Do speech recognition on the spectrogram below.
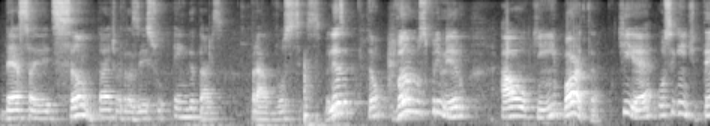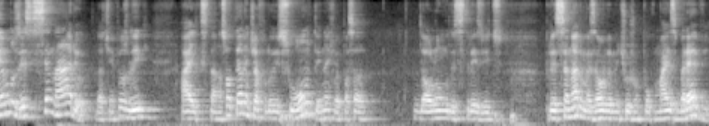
dessa edição, tá? A gente vai trazer isso em detalhes para vocês, beleza? Então vamos primeiro ao que importa, que é o seguinte: temos esse cenário da Champions League aí que está na sua tela. A gente já falou isso ontem, né? A gente vai passar ao longo desses três vídeos por esse cenário, mas é obviamente hoje um pouco mais breve,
